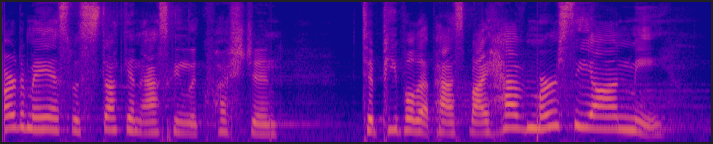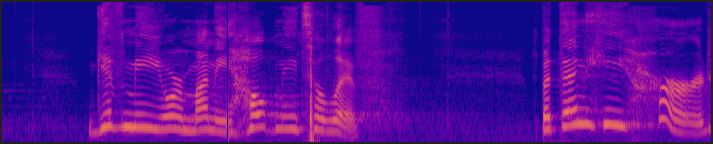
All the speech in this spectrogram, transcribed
Bartimaeus was stuck in asking the question to people that passed by Have mercy on me. Give me your money. Help me to live. But then he heard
